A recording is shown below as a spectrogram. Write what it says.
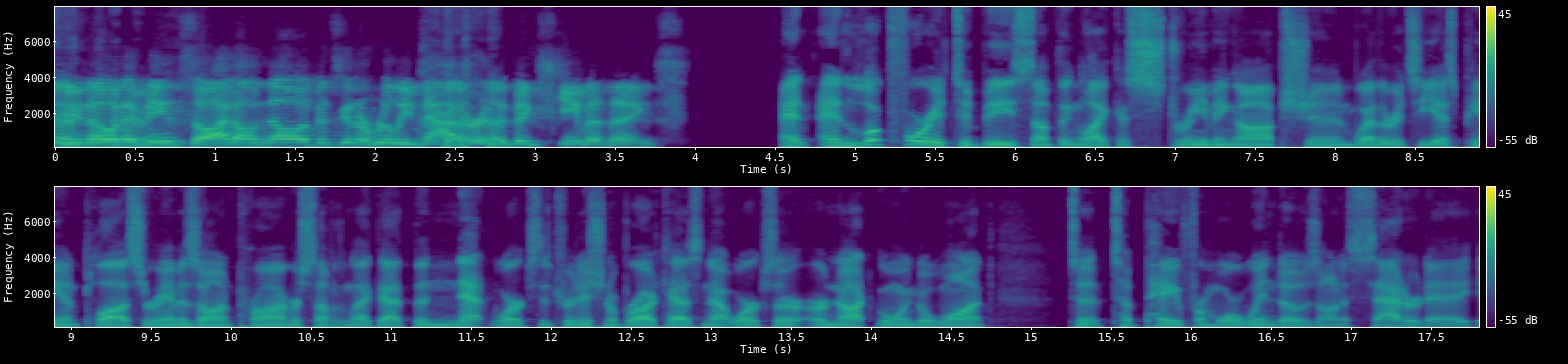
you know what I mean? So I don't know if it's going to really matter in the big scheme of things and and look for it to be something like a streaming option whether it's espn plus or amazon prime or something like that the networks the traditional broadcast networks are, are not going to want to to pay for more windows on a saturday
